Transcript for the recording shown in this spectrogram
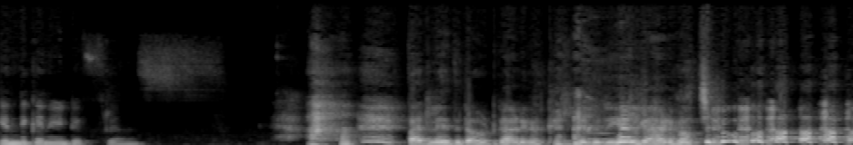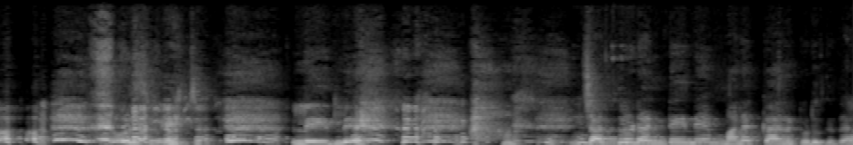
ఎందుకని డిఫరెన్స్? పర్లేదు డౌట్గా అడగక్కర్లేదు రియల్గా అడగచ్చు. So sweet. లేదు లే చంద్రుడు అంటేనే మన కారకుడు కదా.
